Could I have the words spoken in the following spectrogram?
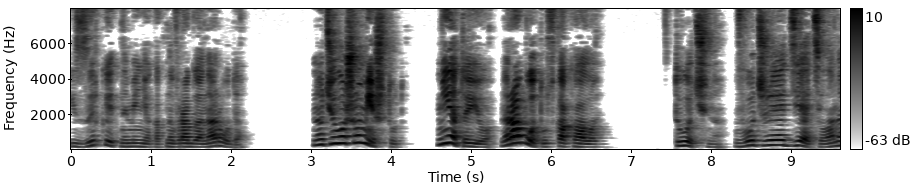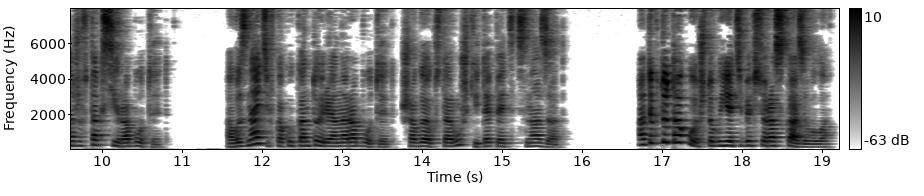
и зыркает на меня, как на врага народа. «Ну чего шумишь тут? Нет ее, на работу ускакала». «Точно, вот же я дятел, она же в такси работает». «А вы знаете, в какой конторе она работает?» Шагаю к старушке и та пятится назад. «А ты кто такой, чтобы я тебе все рассказывала?»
